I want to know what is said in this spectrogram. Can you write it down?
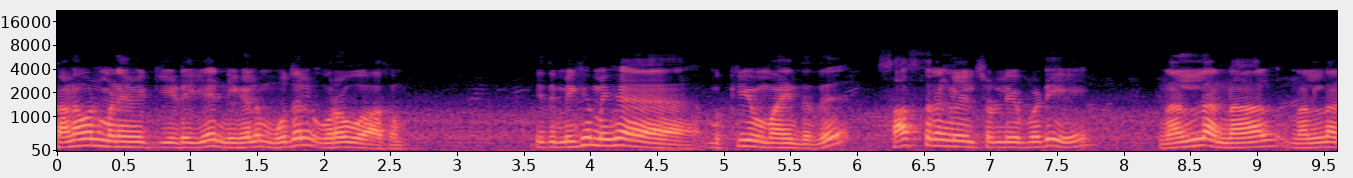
கணவன் மனைவிக்கு இடையே நிகழும் முதல் உறவு ஆகும். இது மிக மிக முக்கியம் வாய்ந்தது. சாஸ்திரங்களில் சொல்லியபடி நல்ல நாள் நல்ல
